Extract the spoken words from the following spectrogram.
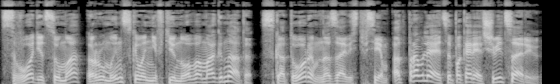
сводит с ума румынского нефтяного магната, с которым, на зависть всем, отправляется покорять Швейцарию.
